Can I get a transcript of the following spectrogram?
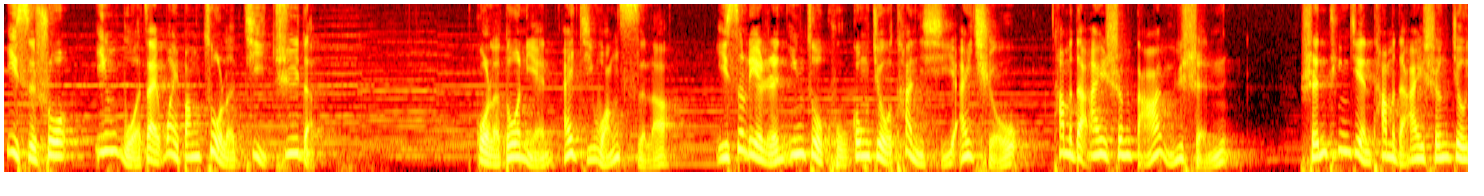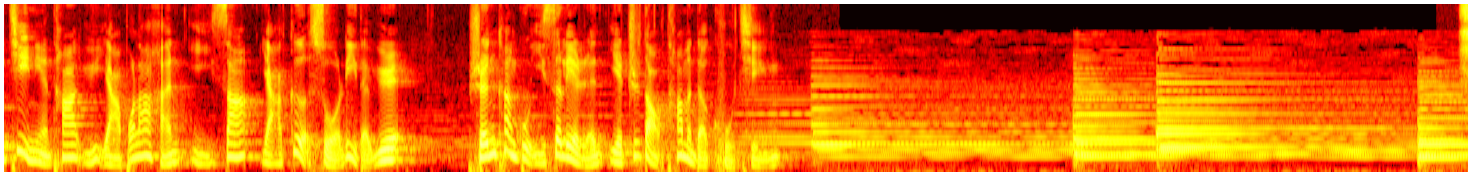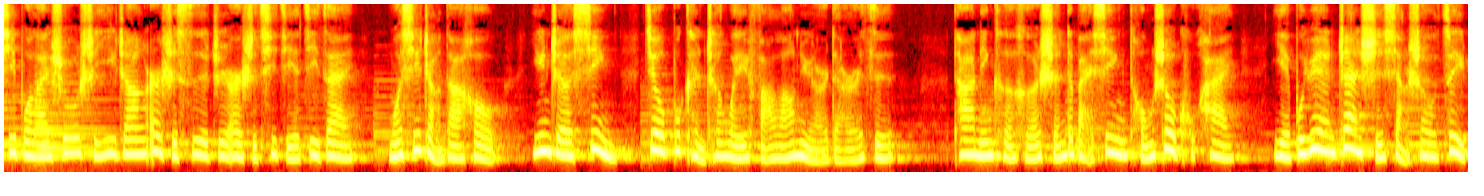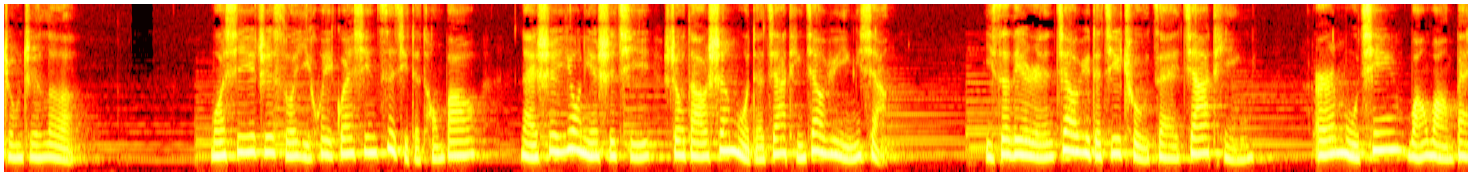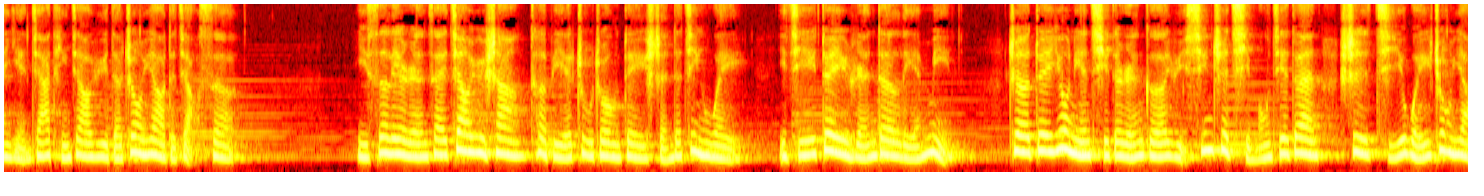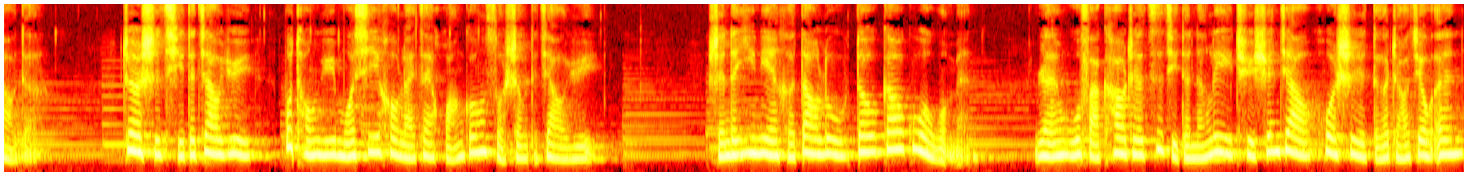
意思说因我在外邦做了寄居的。过了多年，埃及王死了，以色列人因做苦工就叹息哀求，他们的哀声达于神，神听见他们的哀声，就纪念他与亚伯拉罕、以撒、雅各所立的约。神看顾以色列人，也知道他们的苦情。希伯来书十一章二十四至二十七节记载，摩西长大后，因着信就不肯称为法老女儿的儿子，他宁可和神的百姓同受苦害，也不愿暂时享受最终之乐。摩西之所以会关心自己的同胞，乃是幼年时期受到生母的家庭教育影响。以色列人教育的基础在家庭。而母亲往往扮演家庭教育的重要的角色。以色列人在教育上特别注重对神的敬畏，以及对人的怜悯，这对幼年期的人格与心智启蒙阶段是极为重要的。这时期的教育不同于摩西后来在皇宫所受的教育。神的意念和道路都高过我们。人无法靠着自己的能力去宣教或是得着救恩，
